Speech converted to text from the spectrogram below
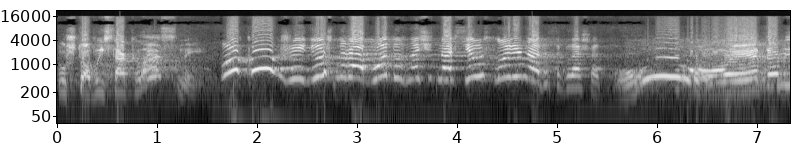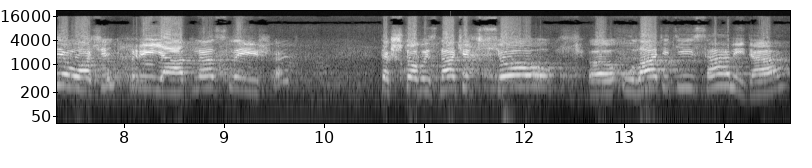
Ну что, вы согласны? А как же, идешь на работу, значит, на все условия надо соглашаться. О, это мне очень приятно слышать. Так что вы, значит, все э, уладите сами, да?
